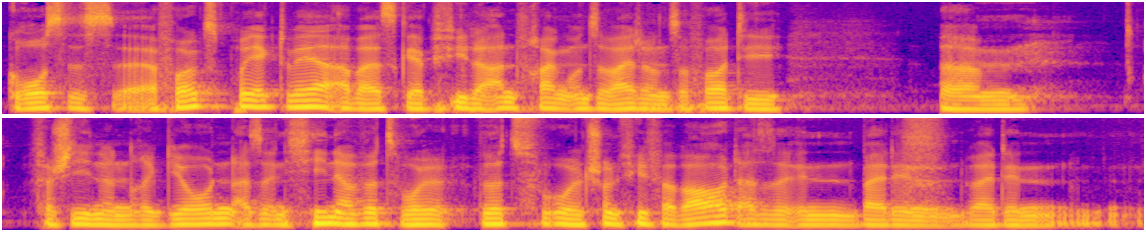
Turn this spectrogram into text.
großes Erfolgsprojekt wäre, aber es gäbe viele Anfragen und so weiter und so fort, die ähm, verschiedenen Regionen. Also in China wird es wohl, wird's wohl schon viel verbaut. Also in, bei, den, bei den,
